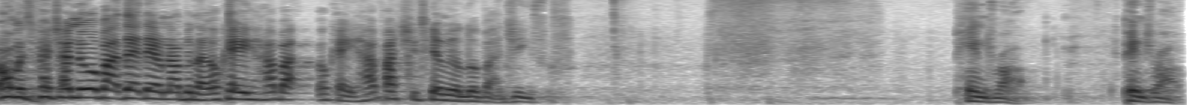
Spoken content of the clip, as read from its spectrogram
Oh, Miss Petch, I know about that. There. And I'll be like, okay, how about, okay, how about you tell me a little about Jesus? Pin drop. Pin drop.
